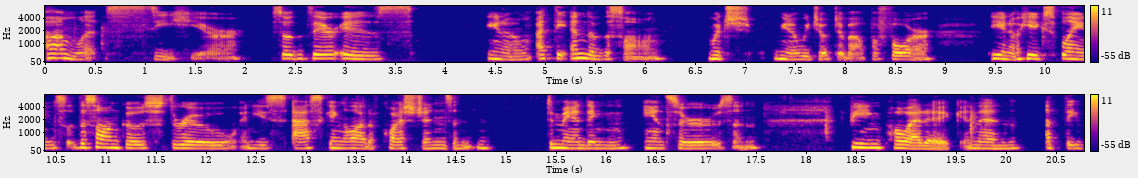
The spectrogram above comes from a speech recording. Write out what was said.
Um, let's see here. So there is, you know, at the end of the song, which you know we joked about before, you know, he explains the song goes through and he's asking a lot of questions and demanding answers and being poetic. And then at the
